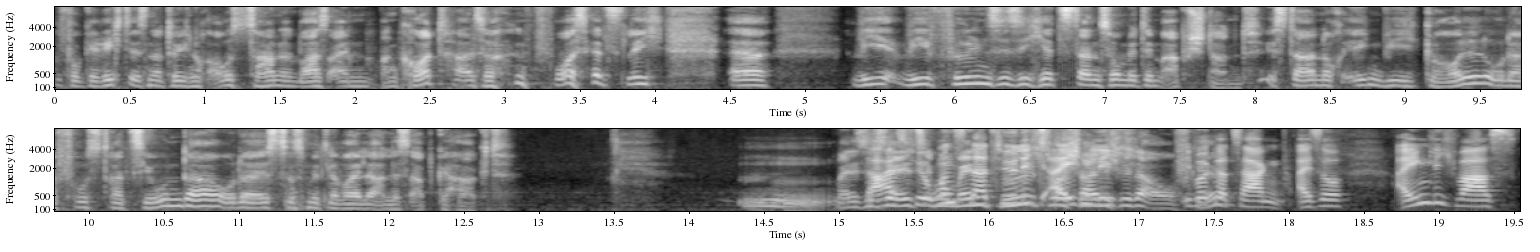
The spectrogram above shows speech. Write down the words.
vor Gericht ist natürlich noch auszuhandeln, war es ein Bankrott, also vorsätzlich. Äh, wie, wie fühlen Sie sich jetzt dann so mit dem Abstand? Ist da noch irgendwie Groll oder Frustration da oder ist das mittlerweile alles abgehakt? Hm, meine, da ist, ja ist für uns Moment natürlich eigentlich, wieder auf, ich wollte gerade sagen, also eigentlich war es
